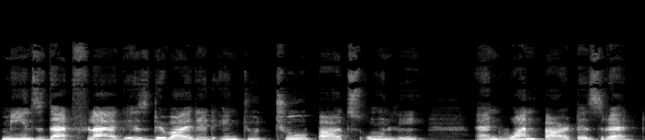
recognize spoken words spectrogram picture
Means that flag is divided into two parts only and one part is red.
